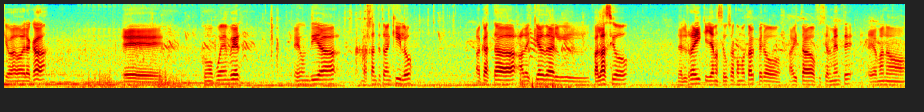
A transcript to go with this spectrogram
que va a ver acá. Eh, como pueden ver, es un día bastante tranquilo. Acá está a la izquierda el Palacio del Rey, que ya no se usa como tal, pero ahí está oficialmente. Hay a mano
